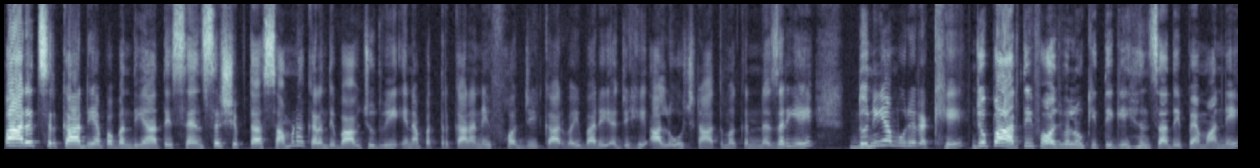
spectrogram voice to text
ਭਾਰਤ ਸਰਕਾਰ ਦੀਆਂ ਪਾਬੰਦੀਆਂ ਤੇ ਸੈਂਸਰਸ਼ਿਪ ਦਾ ਸਾਹਮਣਾ ਕਰਨ ਦੇ ਬਾਵਜੂਦ ਵੀ ਇਹਨਾਂ ਪੱਤਰਕਾਰਾਂ ਨੇ ਫੌਜੀ ਕਾਰਵਾਈ ਬਾਰੇ ਅਜਿਹੇ ਆਲੋਚਨਾਤਮਕ ਨਜ਼ਰੀਏ ਦੁਨੀਆ ਮੂਰੇ ਰੱਖੇ, ਜੋ ਭਾਰਤੀ ਫੌਜ ਵੱਲੋਂ ਕੀਤੀ ਗਈ ਹਿੰਸਾ ਦੇ ਪੈਮਾਨੇ,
